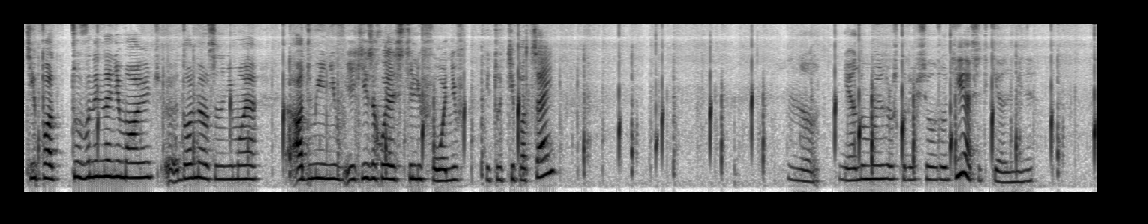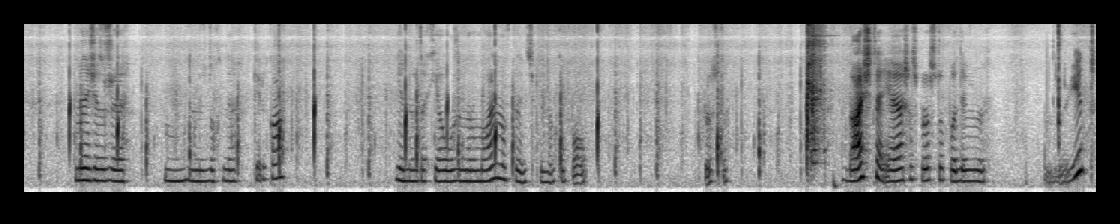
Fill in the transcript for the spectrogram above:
типа, тут вони нанімають, е, Домер це нанімає адмінів, які заходять з телефонів. І тут, типа, цей. Ну, я думаю, що, скорее всего, тут є все-таки адміни. У мене зараз вже здохне кірка. Ні, ну так я вже нормально, в принципі, накопав. Просто. Бачите, я зараз просто подивлюсь. Звіт.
